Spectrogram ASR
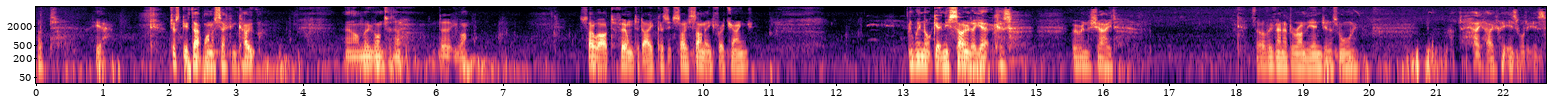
But yeah, just give that one a second coat. And I'll move on to the dirty one. So hard to film today because it's so sunny for a change. And we're not getting any solar yet because we're in the shade. So I've even had to run the engine this morning. Hey ho, it is what it is.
